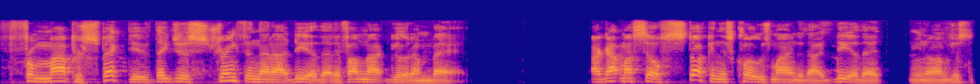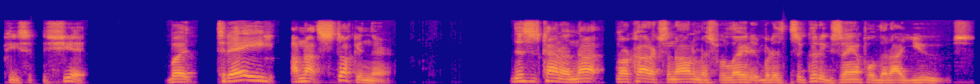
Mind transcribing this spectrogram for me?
from my perspective, they just strengthen that idea that if I'm not good, I'm bad. I got myself stuck in this closed minded idea that, you know, I'm just a piece of shit. But today, I'm not stuck in there. This is kind of not Narcotics Anonymous related, but it's a good example that I use.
